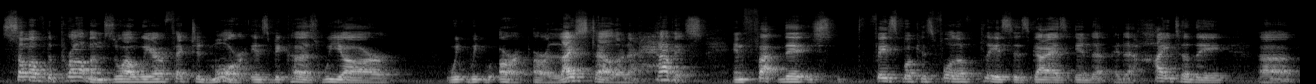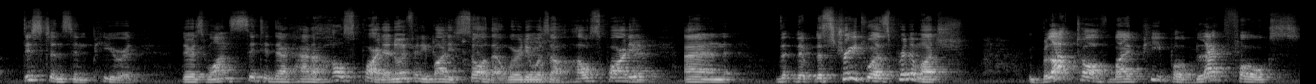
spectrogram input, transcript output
some of the problems while we are affected more is because we are, we, we, our, our lifestyle and our habits. In fact, the, Facebook is full of places, guys, in the, in the height of the uh, distancing period. There's one city that had a house party. I don't know if anybody saw that, where there was a house party and the, the, the street was pretty much blocked off by people, black folks,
